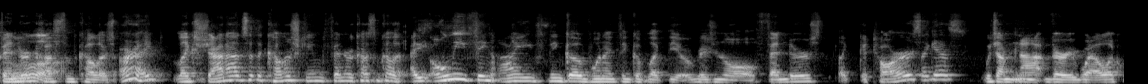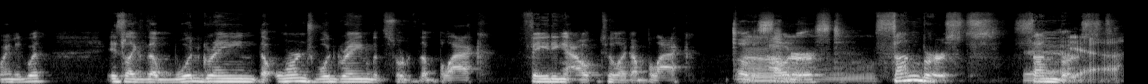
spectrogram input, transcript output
Fender Cool. Custom Colors. All right. Like shout out to the color scheme Fender Custom Colors. I, the only thing I think of when I think of like the original Fenders, like guitars, I guess, which I'm not very well acquainted with, is like the wood grain, the orange wood grain with sort of the black fading out to like a black Oh, the Sunburst. sunbursts. Sunburst. Yeah.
